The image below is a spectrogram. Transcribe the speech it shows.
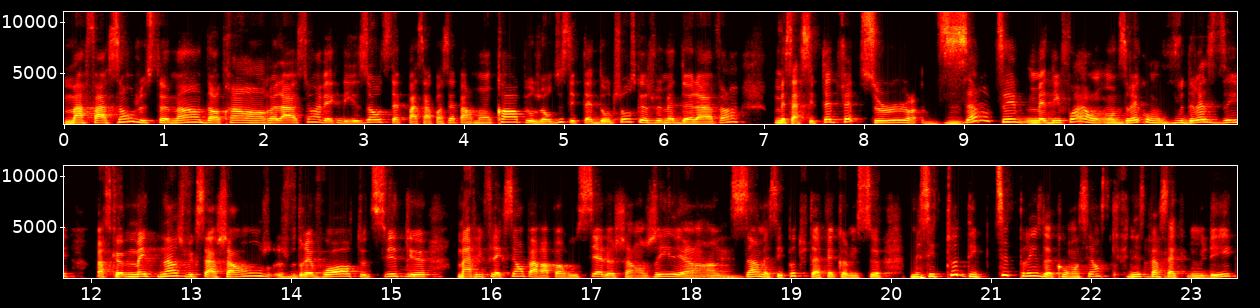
ma façon, justement, d'entrer en relation avec les autres, c'était pas, ça passait par mon corps, puis aujourd'hui, c'est peut-être d'autres choses que je veux mettre de l'avant, mais ça s'est peut-être fait sur dix ans, tu sais, mais des fois, on, dirait qu'on voudrait se dire, parce que maintenant, je veux que ça change, je voudrais voir tout de suite que ma réflexion par rapport aussi, elle a changé en, ans, mais c'est pas tout à fait comme ça. Mais c'est toutes des petites prises de conscience qui finissent par s'accumuler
